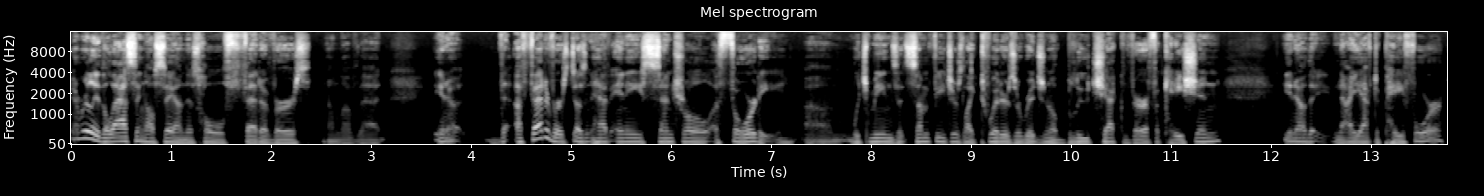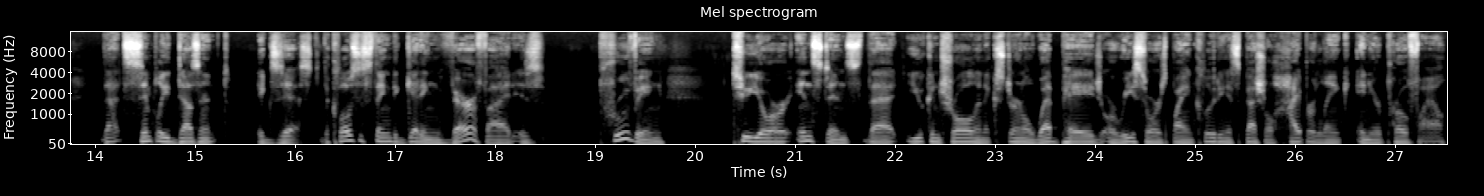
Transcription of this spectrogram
and really the last thing I'll say on this whole Fediverse, I love that. You know, the, a Fediverse doesn't have any central authority, um, which means that some features like Twitter's original blue check verification, you know, that now you have to pay for, that simply doesn't exist. The closest thing to getting verified is proving to your instance that you control an external web page or resource by including a special hyperlink in your profile.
